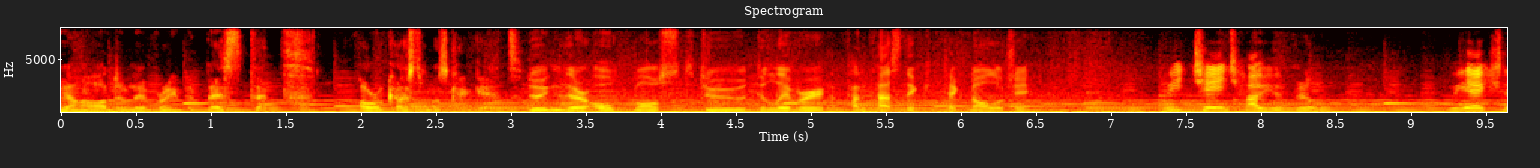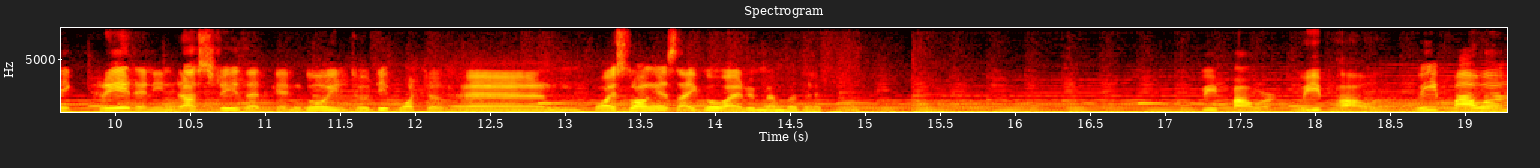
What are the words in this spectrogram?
We are delivering the best that our customers can get. doing their utmost to deliver fantastic technology. We change how you drill. We actually create an industry that can go into deep water. And for as long as I go, I remember that. We power. We power. We power.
